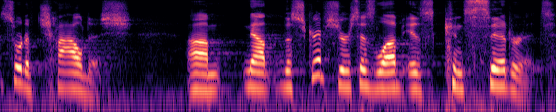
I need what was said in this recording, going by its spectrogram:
sort of childish. Um, now, the scripture says love is considerate.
